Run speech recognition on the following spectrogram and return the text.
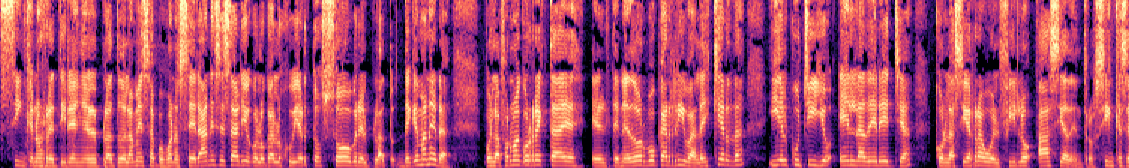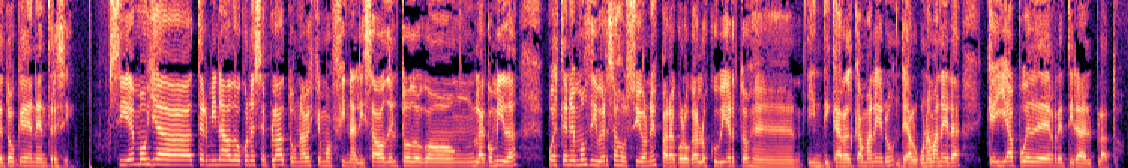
sin que nos retiren el plato de la mesa, pues bueno, será necesario colocar los cubiertos sobre el plato. ¿De qué manera? Pues la forma correcta es el tenedor boca arriba a la izquierda y el cuchillo en la derecha con la sierra o el filo hacia adentro, sin que se toquen entre sí si hemos ya terminado con ese plato, una vez que hemos finalizado del todo con la comida, pues tenemos diversas opciones para colocar los cubiertos en indicar al camarero de alguna manera que ya puede retirar el plato.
